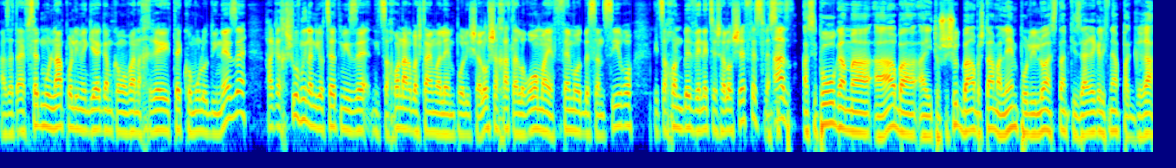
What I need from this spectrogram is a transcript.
אז ההפסד מול נפולי מגיע גם כמובן אחרי תיקו מול אודינזה, אחר כך שוב מילאן יוצאת מזה, ניצחון 4-2 על אמפולי, 3-1 על רומא, יפה מאוד בסנסירו, ניצחון בוונציה 3-0, ואז... הסיפ- הסיפור הוא גם הארבע, ההתאוששות בארבע שתיים על אמפולי לא היה סתם, כי זה היה רגע לפני הפגרה.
